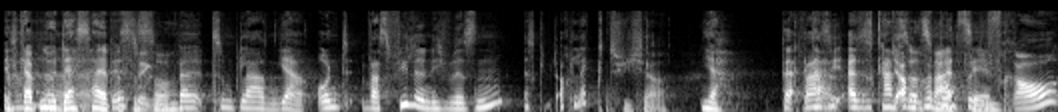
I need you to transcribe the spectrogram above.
Ich glaube, nur Ah, deshalb ist es deswegen, so. Weil, zum Blasen, ja. Und was viele nicht wissen, es gibt auch Lecktücher. Ja. Da, Quasi, da, also es gibt kannst auch du ein uns mal für die. Frau.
